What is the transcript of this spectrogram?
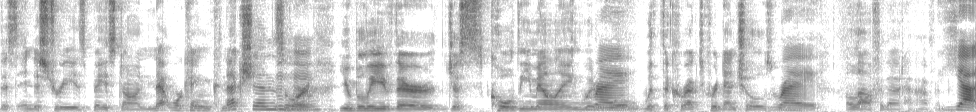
this industry is based on networking connections, mm-hmm. or you believe they're just cold emailing with, right. with the correct credentials? Right. Allow for that to happen. Yeah,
